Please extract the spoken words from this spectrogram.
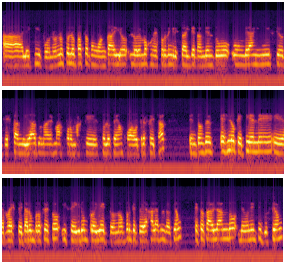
al equipo, ¿no? No solo pasa con Huancayo, lo vemos con Sporting Cristal que también tuvo un gran inicio, que es candidato una vez más por más que solo se hayan jugado tres fechas. Entonces es lo que tiene eh, respetar un proceso y seguir un proyecto, ¿no? Porque te deja la sensación que estás hablando de una institución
